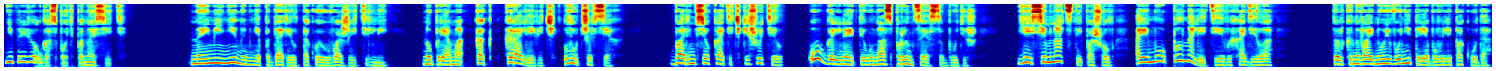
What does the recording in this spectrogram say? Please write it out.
Не привел Господь поносить. На именины мне подарил такой уважительный. Ну, прямо как королевич, лучше всех. Барин все Катечке шутил. Угольная ты у нас принцесса будешь. Ей семнадцатый пошел, а ему полнолетие выходило. Только на войну его не требовали покуда.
